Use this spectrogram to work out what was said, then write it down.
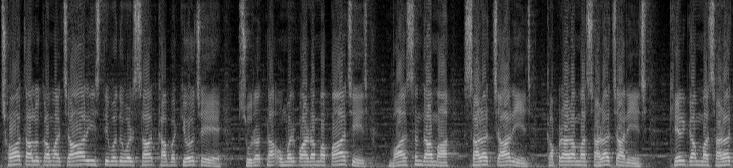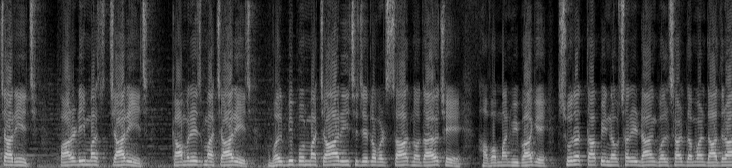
છ તાલુકામાં ચાર ઇંચથી વધુ વરસાદ ખાબક્યો છે. સુરતના ઉમરપાડામાં પાંચ ઇંચ, વાંસંદામાં સાડા ચાર ઇંચ, કપરાડામાં સાડા ચાર ઇંચ, ખેરગામમાં સાડા ચાર ઇંચ, પારડીમાં ચાર ઇંચ કામરેજમાં ચાર ઇંચ, વલભીપુરમાં ચાર ઇંચ જેટલો વરસાદ નોંધાયો છે. હવામાન વિભાગે સુરત તાપી નવસારી ડાંગ, વલસાડ, દમણ, દાદરા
